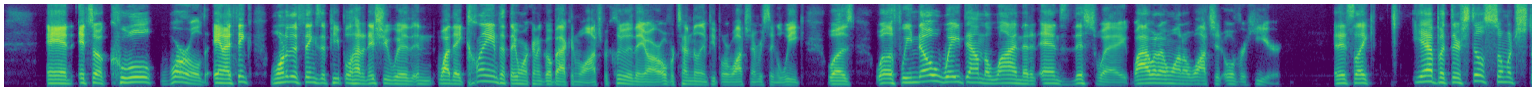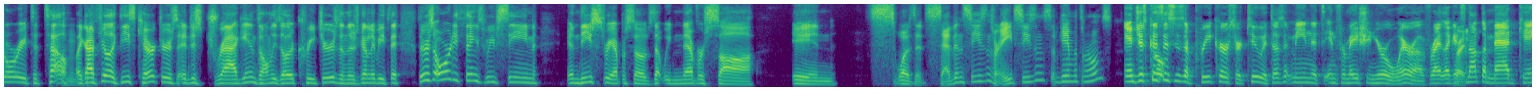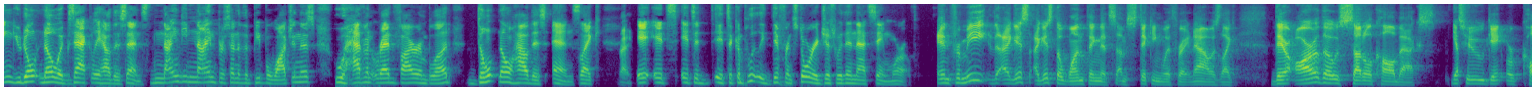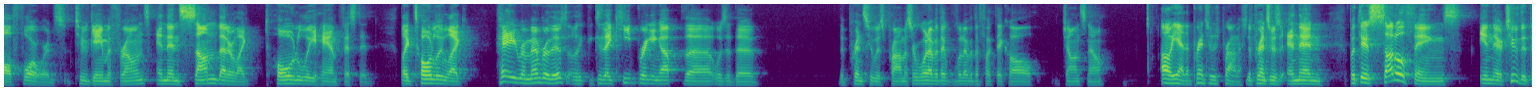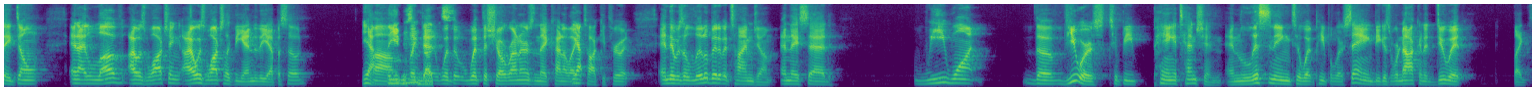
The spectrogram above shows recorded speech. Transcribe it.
And it's a cool world. And I think one of the things that people had an issue with and why they claimed that they weren't going to go back and watch, but clearly they are over 10 million people are watching every single week was well, if we know way down the line that it ends this way, why would I want to watch it over here? And it's like, yeah, but there's still so much story to tell. Mhm. Like I feel like these characters and just dragons and all these other creatures, and there's going to be th- there's already things we've seen in these three episodes that we never saw in what is it, seven seasons or eight seasons of Game of Thrones? And just Oh. because this is a precursor too, it doesn't mean it's information you're aware of, right? Like it's Right. not the Mad King. You don't know exactly how this ends. 99% of the people watching this who haven't read Fire and Blood don't know how this ends. Like Right. it, it's it's a it's a completely different story just within that same world. and for me i guess i guess the one thing that's i'm sticking with right now is like there are those subtle callbacks Yep. to game or call forwards to game of thrones and then some that are like totally ham-fisted like totally like hey remember this because they keep bringing up the was it the the prince who was promised or whatever the whatever the fuck they call Jon Snow Oh yeah, the prince who was promised. the prince was and then but there's subtle things in there too that they don't and i love i was watching i always watch like the end of the episode Yeah, um, like that with the with the showrunners and they kind of like Yep. talk you through it and there was a little bit of a time jump and they said we want the viewers to be paying attention and listening to what people are saying because we're not going to do it like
